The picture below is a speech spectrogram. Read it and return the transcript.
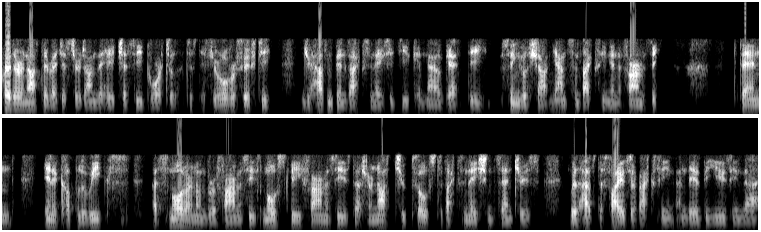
whether or not they're registered on the HSE portal. Just if you're over 50 and you haven't been vaccinated, you can now get the single shot Janssen vaccine in a pharmacy. Then, in a couple of weeks, a smaller number of pharmacies, mostly pharmacies that are not too close to vaccination centres, will have the Pfizer vaccine and they'll be using that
